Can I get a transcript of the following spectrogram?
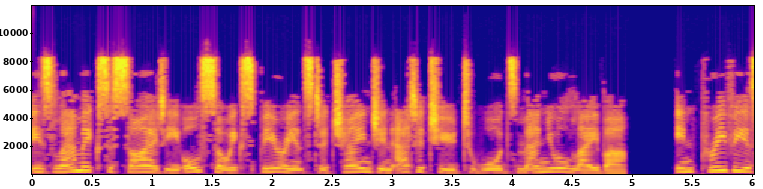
Islamic society also experienced a change in attitude towards manual labor. In previous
